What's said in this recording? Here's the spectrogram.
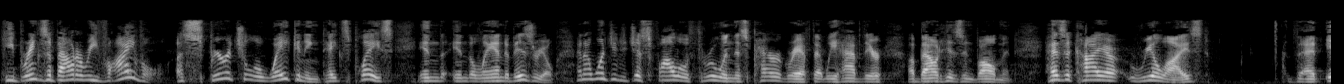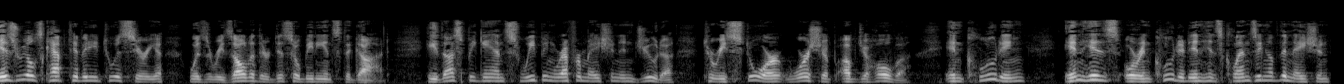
he brings about a revival. A spiritual awakening takes place in the, in the land of Israel. And I want you to just follow through in this paragraph that we have there about his involvement. Hezekiah realized that Israel's captivity to Assyria was a result of their disobedience to God. He thus began sweeping reformation in Judah to restore worship of Jehovah, including in his, or included in his cleansing of the nation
